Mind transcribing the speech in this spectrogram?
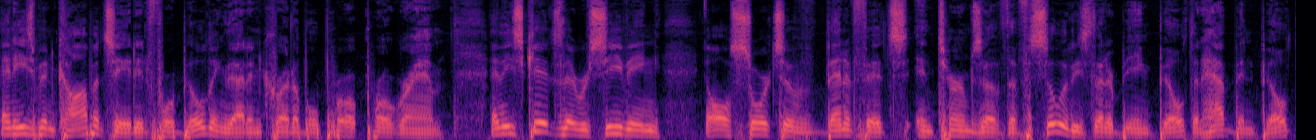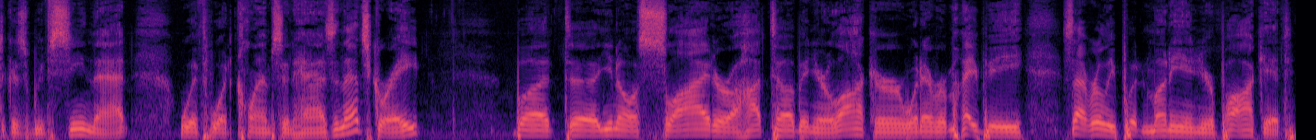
And he's been compensated for building that incredible pro- program. And these kids, they're receiving all sorts of benefits in terms of the facilities that are being built and have been built because we've seen that with what Clemson has. And that's great but uh, you know a slide or a hot tub in your locker or whatever it might be it's not really putting money in your pocket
